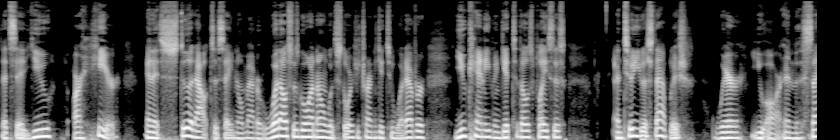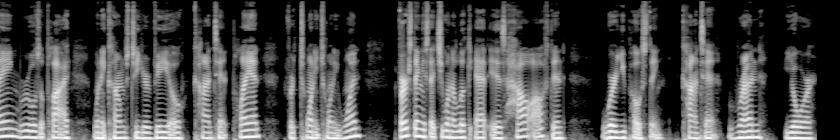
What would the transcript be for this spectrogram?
that said, You are here. And it stood out to say, no matter what else is going on, what stores you're trying to get to, whatever, you can't even get to those places until you establish where you are. And the same rules apply when it comes to your video content plan for 2021. First thing is that you want to look at is how often were you posting content? Run your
